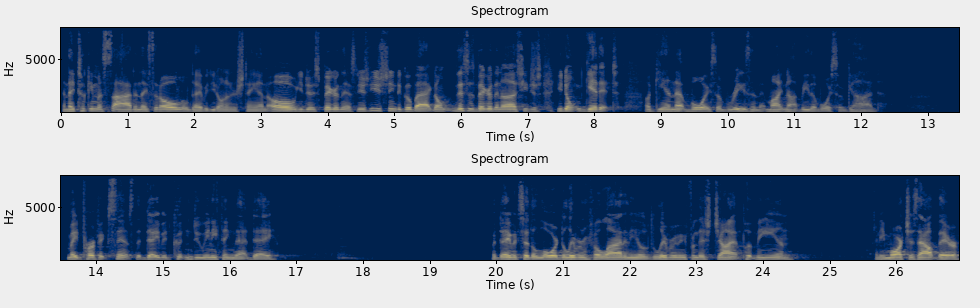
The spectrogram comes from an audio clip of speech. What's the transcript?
And they took him aside and they said, Oh, little David, you don't understand. Oh, you just bigger than this. You just, you just need to go back. Don't, this is bigger than us. You just you don't get it. Again, that voice of reason that might not be the voice of God. Made perfect sense that David couldn't do anything that day. But David said, The Lord deliver me from the lion, and he'll deliver me from this giant. Put me in. And he marches out there.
